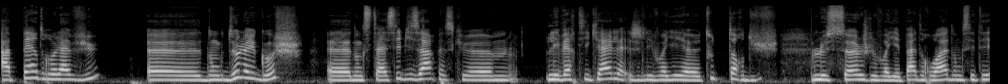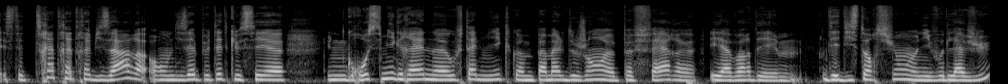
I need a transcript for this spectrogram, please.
à perdre la vue, euh, donc de l'œil gauche. donc c'était assez bizarre parce que les verticales, je les voyais toutes tordues. Le sol, je le voyais pas droit. Donc c'était très très très bizarre. On me disait peut-être que c'est une grosse migraine ophtalmique comme pas mal de gens peuvent faire et avoir des des distorsions au niveau de la vue.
